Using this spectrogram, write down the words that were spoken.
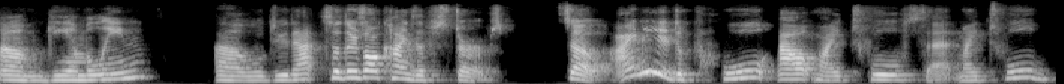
Um, gambling uh, will do that. So there's all kinds of stirs. So I needed to pull out my tool set, my tool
